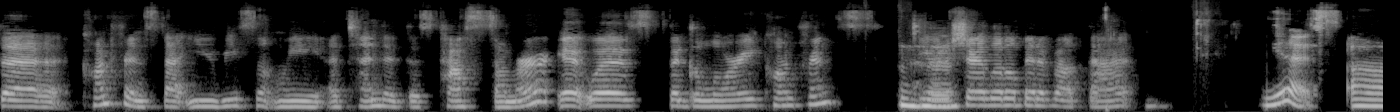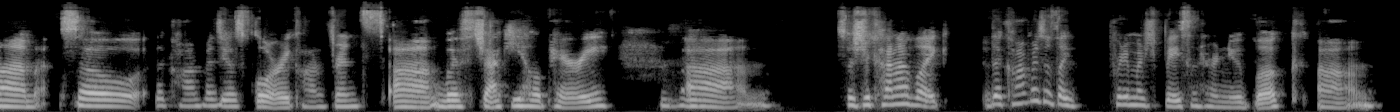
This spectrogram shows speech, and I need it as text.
the conference that you recently attended this past summer. It was the Glory Conference. Mm-hmm. Do you want to mm-hmm. share a little bit about that? Yes. Um, so the conference was Glory Conference um, with Jackie Hill Perry. Mm-hmm. Um, so she kind of like the conference was like pretty much based on her new book. Um,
